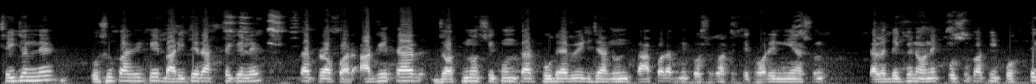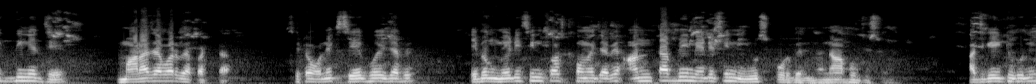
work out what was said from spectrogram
সেই জন্যে পশু পাখিকে বাড়িতে রাখতে গেলে তার প্রপার আগে তার যত্ন শিখুন, তার ফুড হ্যাবিট জানুন, তারপর আপনি পশু পাখিকে ঘরে নিয়ে আসুন। তাহলে দেখবেন অনেক পশু পাখি প্রত্যেক দিনের যে মারা যাওয়ার ব্যাপারটা, সেটা অনেক সেভ হয়ে যাবে এবং মেডিসিন কস্ট কমে যাবে। আনতাবলি মেডিসিন ইউজ করবেন না না বুঝে শুনে। আজকে এইটুকুনি।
